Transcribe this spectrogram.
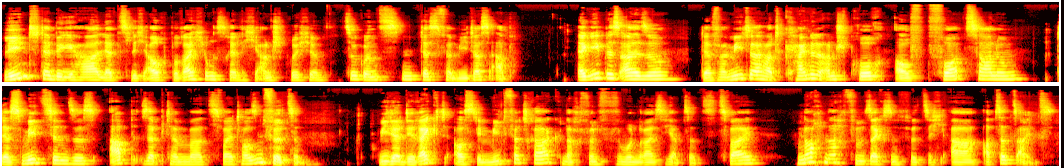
lehnt der BGH letztlich auch bereicherungsrechtliche Ansprüche zugunsten des Vermieters ab. Ergebnis also, der Vermieter hat keinen Anspruch auf Fortzahlung des Mietzinses ab September 2014 weder direkt aus dem Mietvertrag nach 535 Absatz 2 noch nach 546a Absatz 1.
